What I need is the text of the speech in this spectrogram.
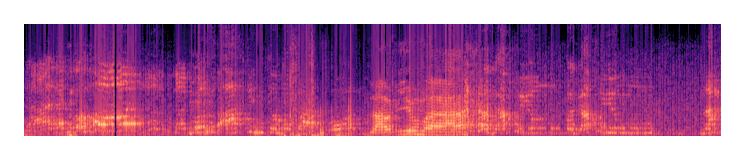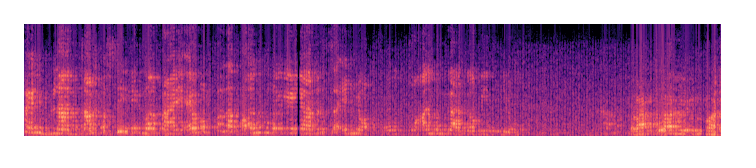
Nalagawan! Nagawa sa akin ka matakot. Love you, ma. Pag ako yung, pag ako yung na-high blood tapos hinimatay, ewan ko lang kung anong mangyayari sa inyo kung, kung anong gagawin niyo. Prank lang yun, ma.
